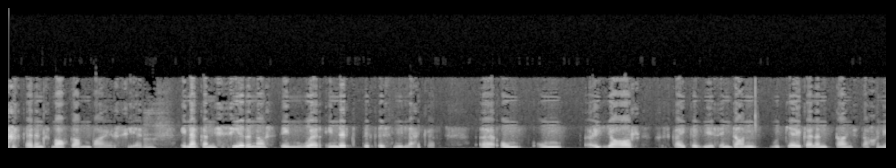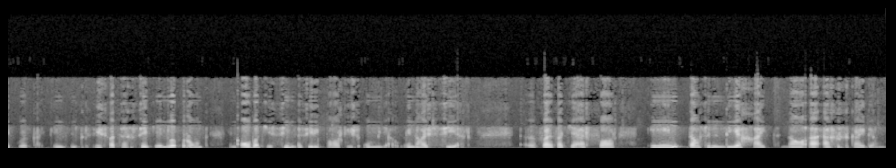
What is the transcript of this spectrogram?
egskeidings maak dan baie seer. Mm. En ek kan die seer in haar stem hoor en dit dit is nie lekker uh om om 'n jaar geskei te wees en dan moet jy Valentynsdag in die oë kyk. En, en presies wat sy gesê het, jy loop rond en al wat jy sien is hierdie paartjies om jou en daai seer uh, wat wat jy ervaar. En daar's 'n leegheid na 'n egskeiding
